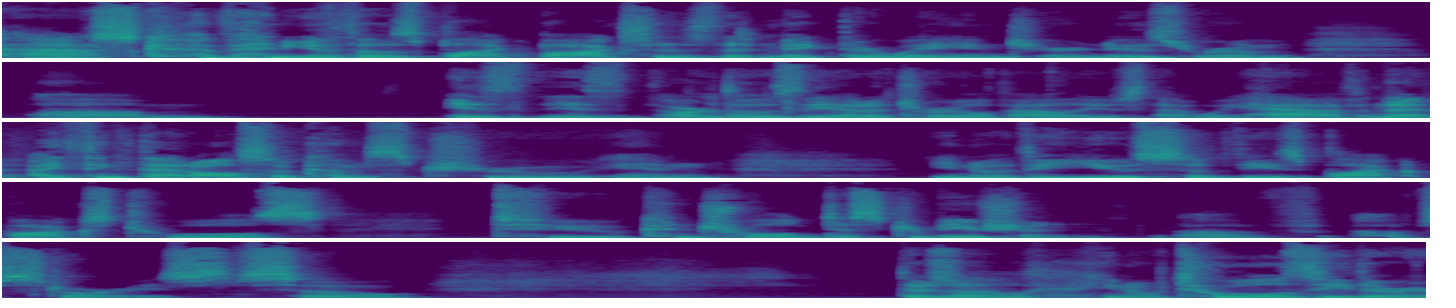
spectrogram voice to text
ask of any of those black boxes that make their way into your newsroom. Um, is is are those the editorial values that we have? And that I think that also comes true in you know the use of these black box tools to control distribution of, of stories. So there's a, you know, tools either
